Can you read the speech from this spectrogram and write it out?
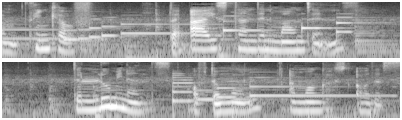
um, think of the ice standing mountains, the luminance of the moon, among others.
